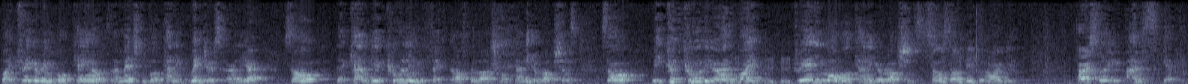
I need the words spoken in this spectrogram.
by triggering volcanoes. I mentioned volcanic winters earlier, so there can be a cooling effect after large volcanic eruptions. So we could cool the Earth by creating more volcanic eruptions, so some people argue. Personally, I'm skeptical.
